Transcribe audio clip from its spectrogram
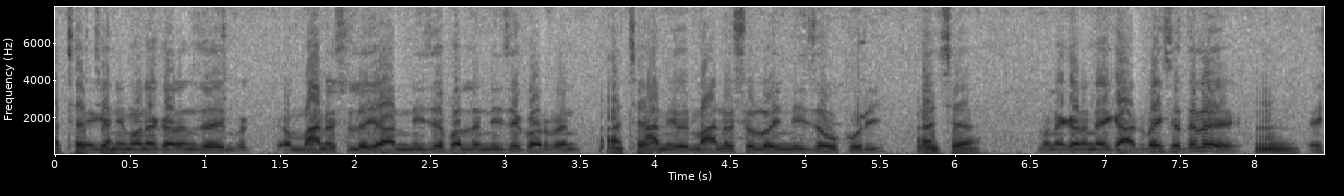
আচ্ছা। এখানে মনে করেন যে মানুষ লই আর নিজে পারলে নিজে করবেন। আচ্ছা। আমি ওই মানুষ লই নিজেও করি। আচ্ছা। মনে করেন এই গাছ বাইসা দিলে এই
